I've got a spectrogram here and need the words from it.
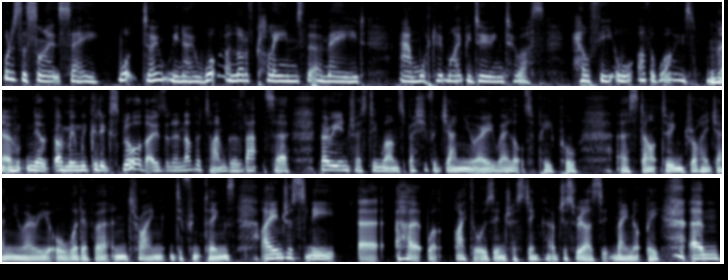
what does the science say? What don't we know? What a lot of claims that are made and what it might be doing to us, healthy or otherwise. No, no. I mean, we could explore those at another time because that's a very interesting one, especially for January, where lots of people uh, start doing dry January or whatever and trying different things. I interestingly uh, her, well, I thought it was interesting. I've just realised it may not be. Um,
